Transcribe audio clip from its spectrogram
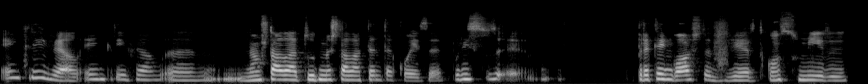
é incrível, é incrível. Uh, não está lá tudo, mas está lá tanta coisa. Por isso, uh, para quem gosta de ver, de consumir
